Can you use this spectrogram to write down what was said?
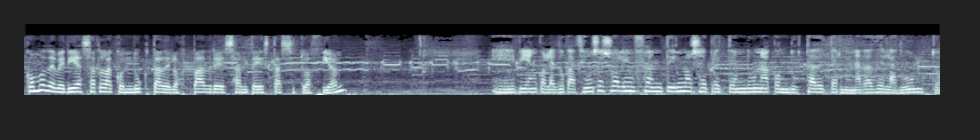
¿cómo debería ser la conducta de los padres ante esta situación? Eh, bien, con la educación sexual infantil no se pretende una conducta determinada del adulto,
